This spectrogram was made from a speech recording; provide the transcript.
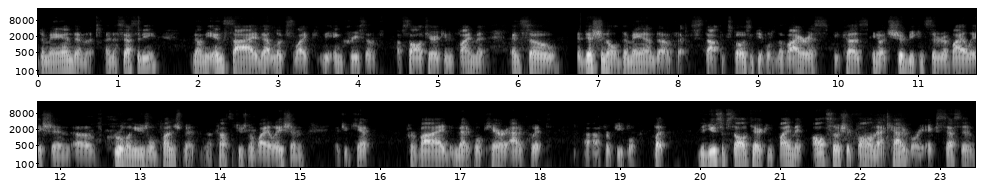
demand and a necessity. You know on the inside that looks like the increase of of solitary confinement. And so additional demand of stop exposing people to the virus because you know it should be considered a violation of cruel and unusual punishment, a constitutional violation that you can't provide medical care adequate uh, for people. But the use of solitary confinement also should fall in that category. Excessive,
